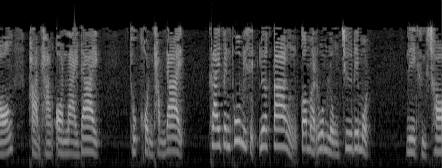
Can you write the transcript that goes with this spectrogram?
.112 ผ่านทางออนไลน์ได้ ทุกคนทำได้ ใครเป็นผู้มีสิทธิ์เลือกตั้งก็มาร่วมลงชื่อได้หมด นี่คือช่อ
